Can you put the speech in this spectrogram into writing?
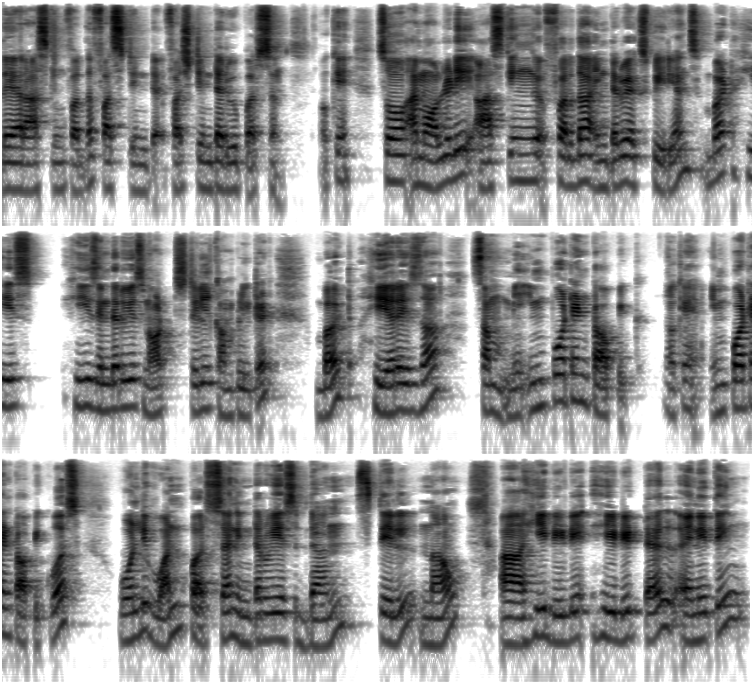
they are asking for the first inter- first interview person okay so i'm already asking for the interview experience but his his interview is not still completed. But here is the some important topic. Okay important topic was only one person interview is done still now. Uh, he did he did tell anything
